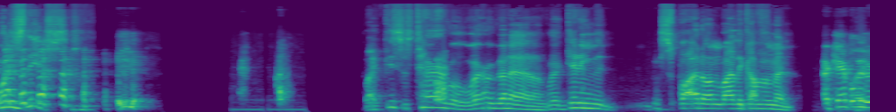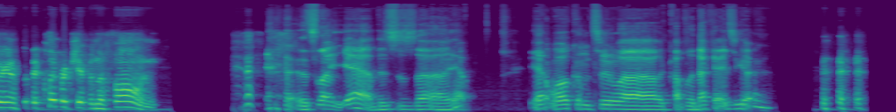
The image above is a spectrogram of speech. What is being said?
What is this? like this is terrible. We're gonna we're getting the, spied on by the government. I can't believe they're gonna put the clipper chip in the phone. it's like, yeah, this is uh yep. Yeah, welcome to uh, a couple of decades ago.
